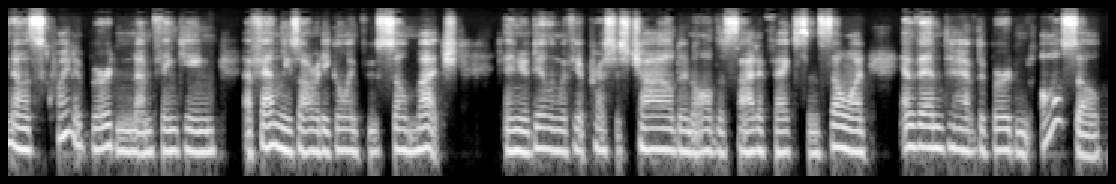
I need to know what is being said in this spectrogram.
You know, it's quite a burden. I'm thinking a family's already going through so much and you're dealing with your precious child and all the side effects and so on. And then to have the burden also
